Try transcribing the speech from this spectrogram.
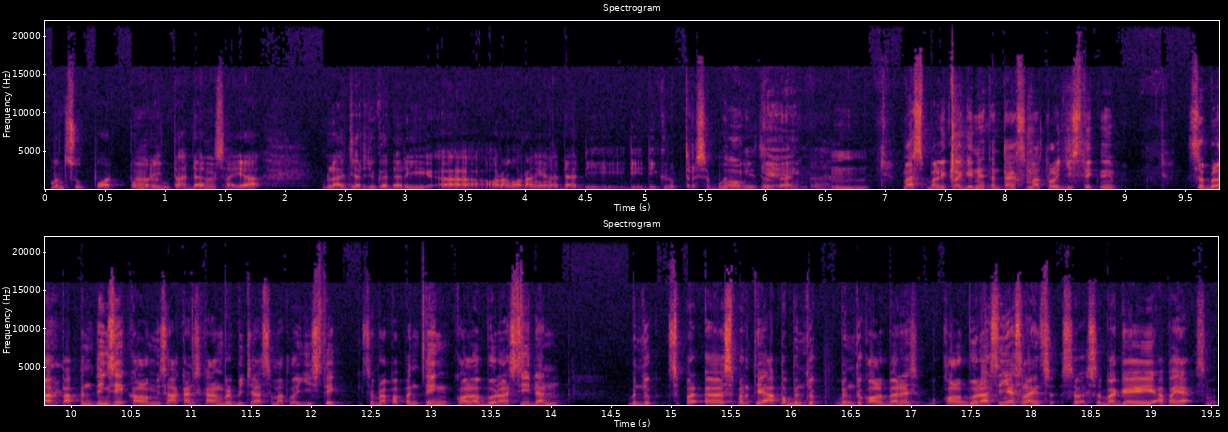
mensupport pemerintah dan saya belajar juga dari eh, orang-orang yang ada di, di di grup tersebut gitu Oke. kan. Nah, Hmm. Mas balik lagi nih tentang smart logistik nih. Seberapa penting sih kalau misalkan sekarang berbicara smart logistik, seberapa penting kolaborasi dan bentuk sepe- eh, seperti apa bentuk bentuk kolaborasi kolaborasinya selain se- se- sebagai apa ya? se-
